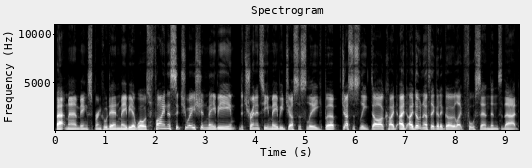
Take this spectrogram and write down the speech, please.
Batman being sprinkled in, maybe a World's Finest situation, maybe the Trinity, maybe Justice League. But Justice League Dark, I, I, I don't know if they're going to go like full send into that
